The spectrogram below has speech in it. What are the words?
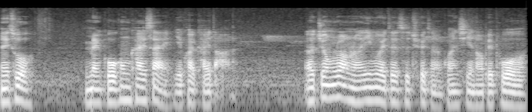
没错。美国公开赛也快开打了，而 John Run 呢，因为这次确诊的关系，然后被迫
